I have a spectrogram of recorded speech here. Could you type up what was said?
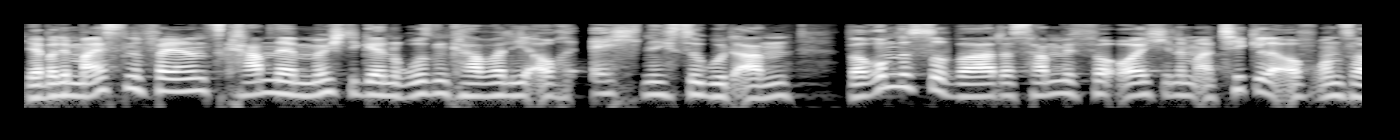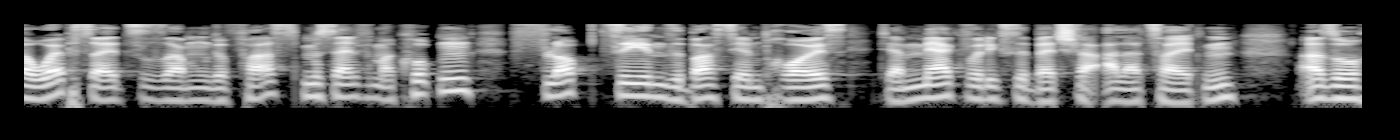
Ja, bei den meisten Fans kam der Möchtegern Rosenkavalier auch echt nicht so gut an. Warum das so war, das haben wir für euch in einem Artikel auf unserer Website zusammengefasst. Müsst ihr einfach mal gucken. Flop 10 Sebastian Preuß, der merkwürdigste Bachelor aller Zeiten. Also,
